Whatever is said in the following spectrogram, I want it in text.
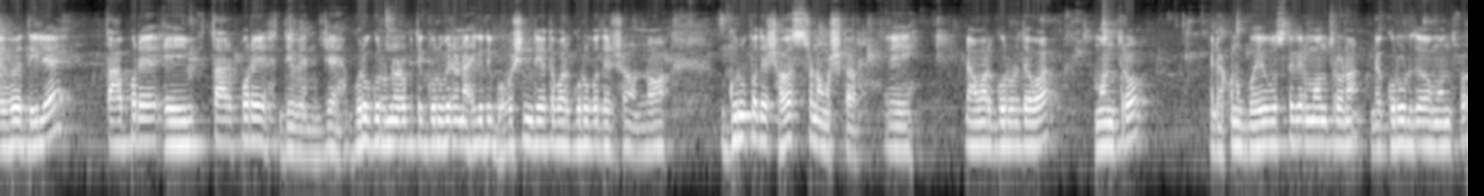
এভাবে দিলে তারপরে এই, তারপরে দেবেন যে গুরু গুরু নরপতি গুরুবীর নাহি যদি ভবিষ্যৎ দিয়ে তোমার গুরুপদের গুরুপদের সহস্র নমস্কার। এই আমার গুরুর দেওয়া মন্ত্র। এটা কোনো বই পুস্তকের মন্ত্র না, এটা গুরুর দেওয়া মন্ত্র।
